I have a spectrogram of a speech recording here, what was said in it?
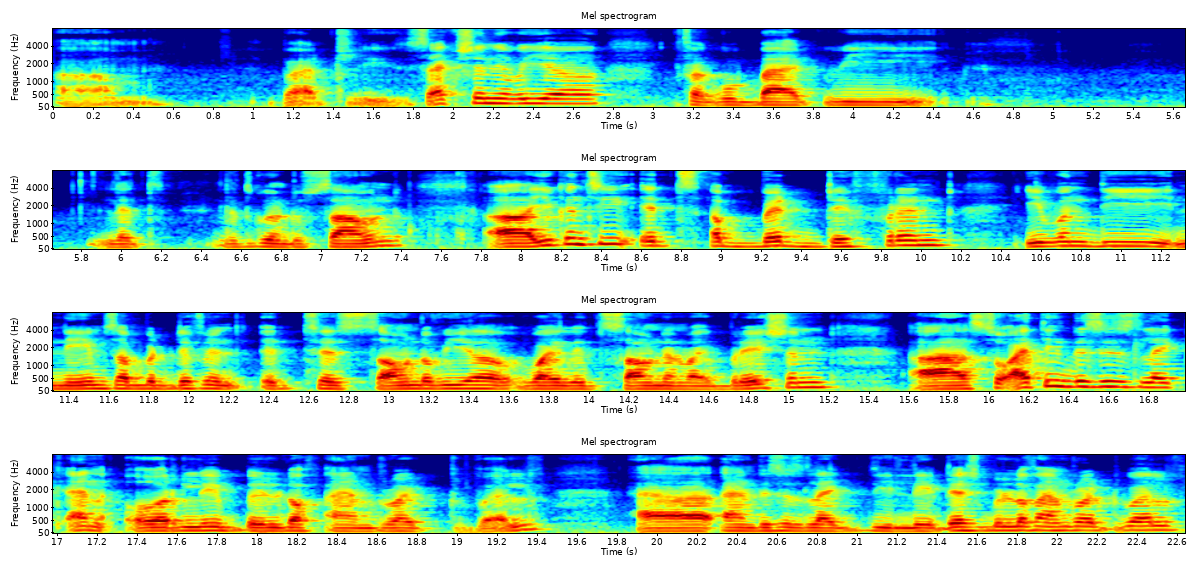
um, battery section over here. If i go back we let's let's go into sound. Uh, you can see it's a bit different. Even the names are a bit different. It says sound over here while it's sound and vibration. Uh, so I think this is like an early build of Android 12 uh, and this is like the latest build of Android 12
